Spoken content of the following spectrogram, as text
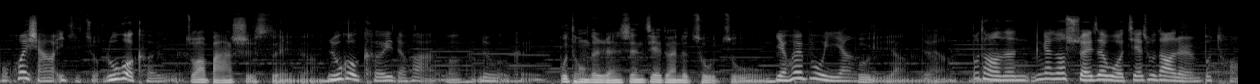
我会想要一直做，如果可以？做到八十岁的。如果可以的话，嗯，如果可以，不同的人生阶段的出租也会不一样。不一样，对啊，不同的应该说随着我接触到的人不同，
